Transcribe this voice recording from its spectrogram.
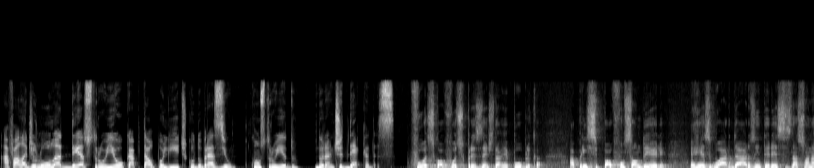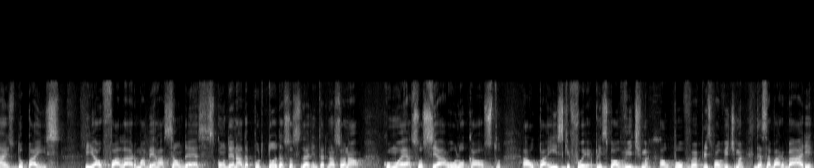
a fala de Lula destruiu o capital político do Brasil, construído durante décadas. Fosse qual fosse o presidente da República, a principal função dele é resguardar os interesses nacionais do país. E ao falar uma aberração dessas, condenada por toda a sociedade internacional, como é associar o Holocausto ao país que foi a principal vítima, ao povo que foi a principal vítima dessa barbárie,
